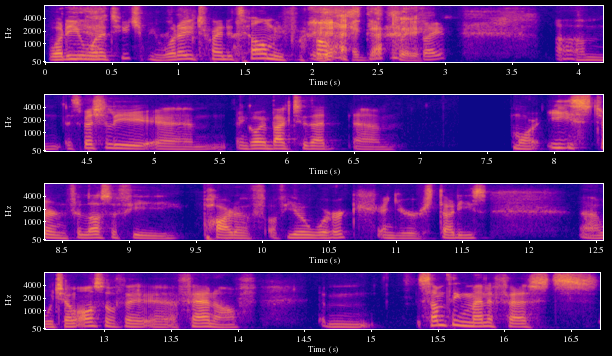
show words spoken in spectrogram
What do you yeah. want to teach me? What are you trying to tell me? For yeah, exactly. right. Um, especially um, and going back to that um, more Eastern philosophy part of, of your work and your studies, uh, which I'm also a, a fan of, um, something manifests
